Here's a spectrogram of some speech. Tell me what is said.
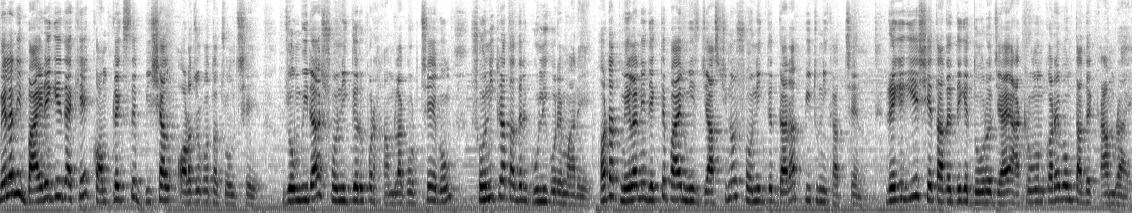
মেলানি বাইরে গিয়ে দেখে কমপ্লেক্সে বিশাল অরাজকতা চলছে। জম্বিরা সৈনিকদের উপর হামলা করছে এবং সৈনিকরা তাদের গুলি করে মারে। হঠাৎ মেলানি দেখতে পায় মিস জাস্টিনও সৈনিকদের দ্বারা পিটুনি খাচ্ছেন। রেগে গিয়ে সে তাদের দিকে দৌড়ে যায়, আক্রমণ করে এবং তাদের কামড়ায়।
